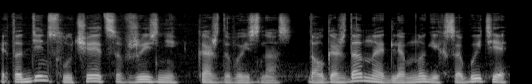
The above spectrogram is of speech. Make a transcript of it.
Этот день случается в жизни каждого из нас. Долгожданное для многих событие,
